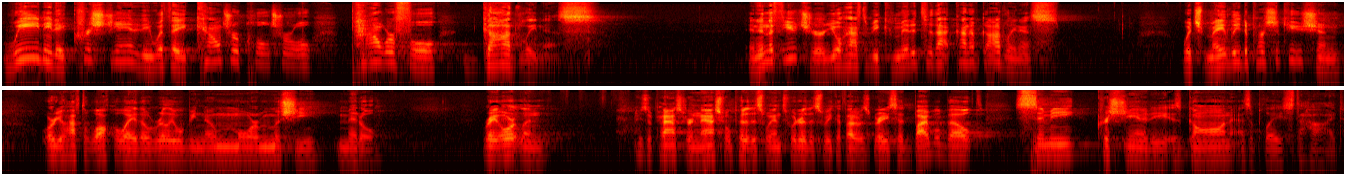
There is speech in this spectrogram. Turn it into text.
We need a Christianity with a countercultural, powerful godliness. And in the future, you'll have to be committed to that kind of godliness, which may lead to persecution or you'll have to walk away. There really will be no more mushy middle. Ray Ortlund, who's a pastor in Nashville, put it this way on Twitter this week. I thought it was great. He said, Bible Belt semi Christianity is gone as a place to hide.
